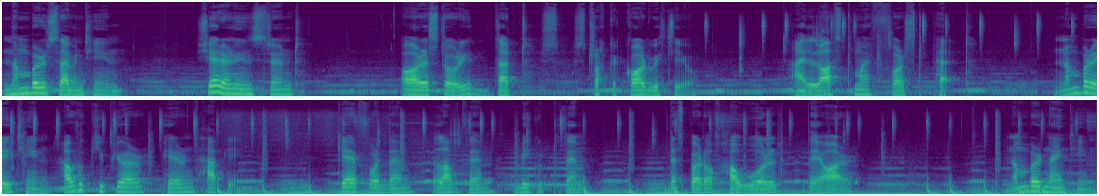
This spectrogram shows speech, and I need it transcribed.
Number 17. Share an incident or a story that struck a chord with you. I lost my first pet. Number 18. How to keep your parents happy. Care for them, love them, be good to them, despite of how old they are. Number 19.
